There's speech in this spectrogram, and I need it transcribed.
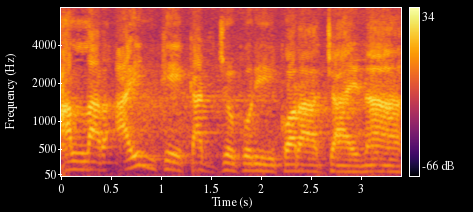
আল্লাহর আইনকে কার্যকরী করা যায় না।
